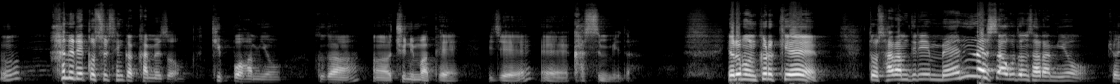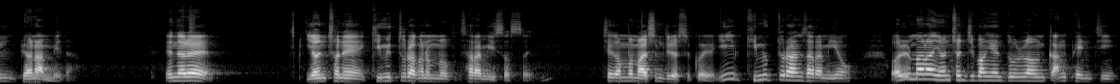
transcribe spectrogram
어? 하늘의 것을 생각하면서 기뻐하며 그가 어, 주님 앞에 이제 예, 갔습니다. 여러분 그렇게 또 사람들이 맨날 싸우던 사람이요 변, 변합니다. 옛날에 연천에 김익두라고 하는 사람이 있었어요. 제가 한번 말씀드렸을 거예요. 이 김익두라는 사람이요. 얼마나 연천 지방에 놀라운 깡패인지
